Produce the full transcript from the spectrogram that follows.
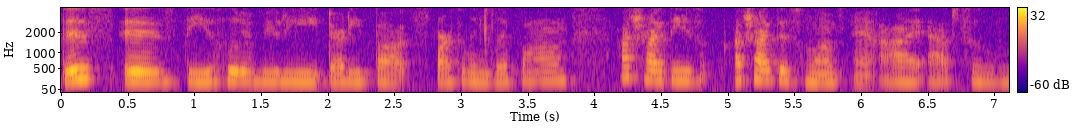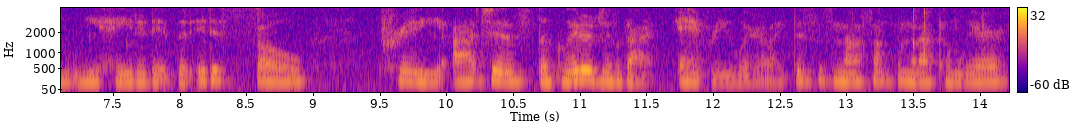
this is the Huda Beauty Dirty Thoughts Sparkling Lip Balm. I tried these, I tried this once and I absolutely hated it, but it is so pretty. I just, the glitter just got everywhere. Like this is not something that I can wear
